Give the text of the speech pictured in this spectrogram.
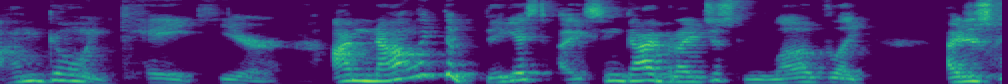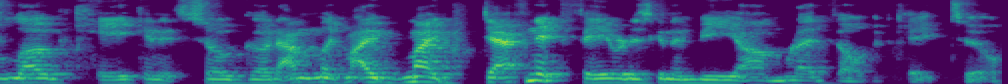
I'm going cake here. I'm not like the biggest icing guy, but I just love like I just love cake and it's so good. I'm like my my definite favorite is going to be um red velvet cake too.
